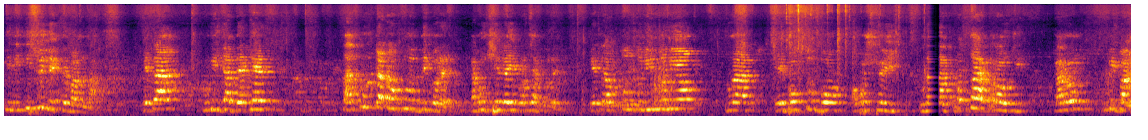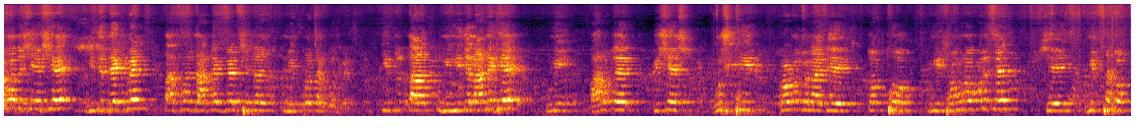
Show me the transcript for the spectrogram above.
তিনি কিছুই দেখতে পান না। এটা উনি যা দেখেন, তার উল্টাটা উপলব্ধি করেন এবং সেটাই প্রচার করেন। এটা অত্যন্ত নিন্দনীয়। উনার এই বক্তব্য অবশ্যই উনার প্রত্যাহার করা উচিত। কারণ উনি বাংলাদেশে এসে নিজে দেখবেন, তারপরে যা দেখবেন সেটা উনি প্রচার করবেন। কিন্তু তার নিজে না দেখে উনি ভারতের বিশেষ গোষ্ঠীর প্ররোচনায় যে তথ্য উনি সংগ্রহ করেছেন, সেই মিথ্যা তথ্য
